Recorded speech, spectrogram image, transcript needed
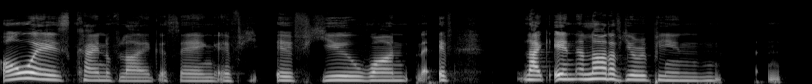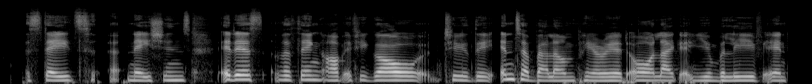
always kind of like a thing if if you want if like in a lot of european states uh, nations it is the thing of if you go to the interbellum period or like you believe in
